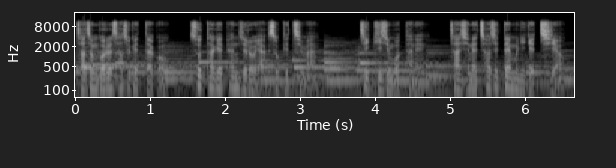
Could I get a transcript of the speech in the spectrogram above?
자전거를 사주겠다고 숱하게 편지로 약속했지만 지키지 못하는 자신의 처지 때문이겠지요.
